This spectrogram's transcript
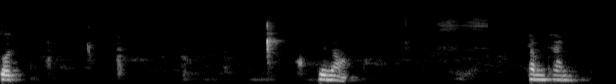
สดพี่น้องช้ำๆ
